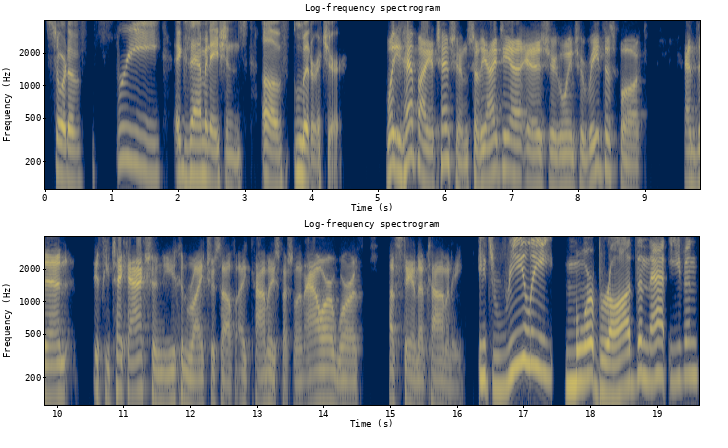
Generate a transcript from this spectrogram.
sort of free examinations of literature. Well, you have my attention. So the idea is you're going to read this book and then if you take action, you can write yourself a comedy special, an hour worth of stand up comedy. It's really more broad than that even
